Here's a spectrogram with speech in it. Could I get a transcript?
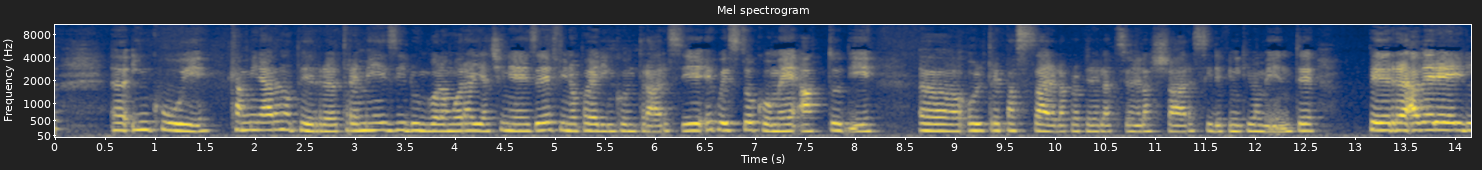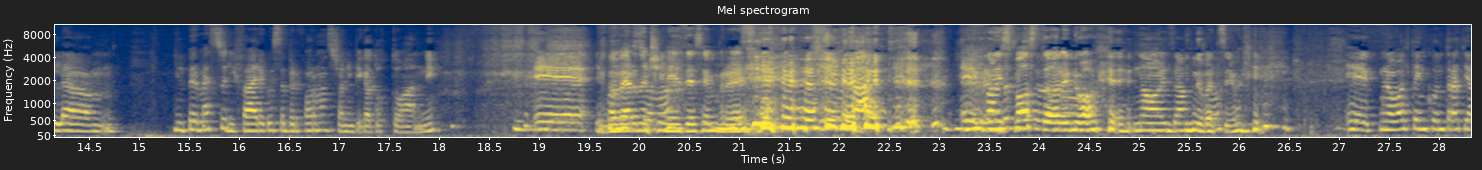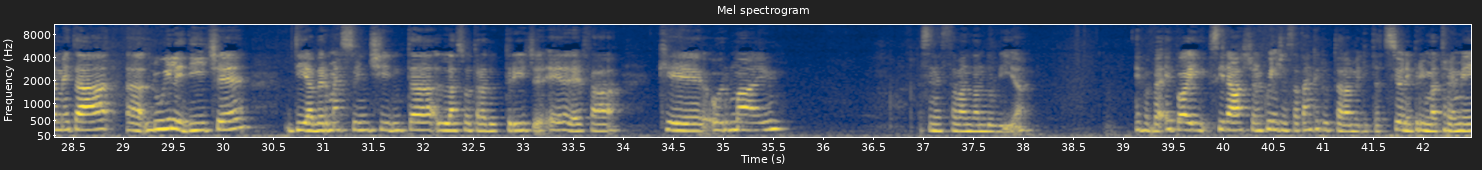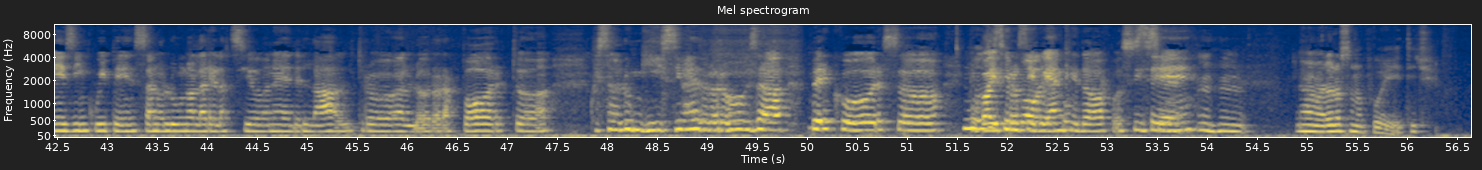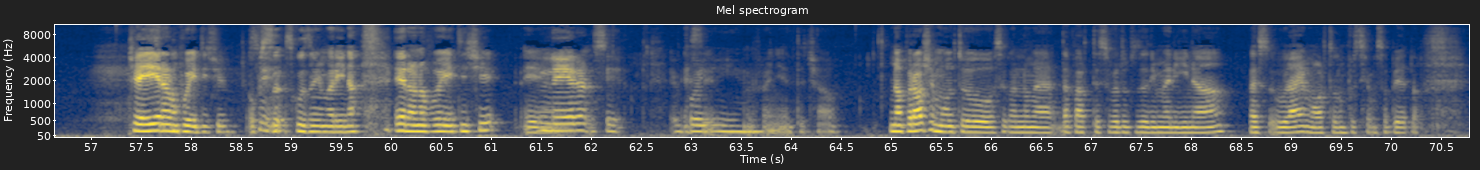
eh, in cui camminarono per tre mesi lungo la muraglia cinese fino poi ad incontrarsi e questo come atto di eh, oltrepassare la propria relazione, lasciarsi definitivamente per avere il, um, il permesso di fare questa performance ci hanno impiegato otto anni. E Il governo sono- cinese è sempre Infatti. E quando disposto si sono- alle nuove No, esatto. innovazioni. E una volta incontrati a metà, eh, lui le dice di aver messo incinta la sua traduttrice e lei le fa che ormai se ne stava andando via. E vabbè, e poi si lasciano, quindi c'è stata anche tutta la meditazione, prima tre mesi in cui pensano l'uno alla relazione dell'altro, al loro rapporto. questa lunghissima e dolorosa percorso che Molto poi simbolico. prosegue anche dopo. Sì, Sì. sì. Mhm. No, ma loro sono poetici. Cioè, erano poetici. Ops, Sì. scusami Marina. Erano poetici. E... Nera, sì. E poi... sì, non fa niente, ciao. No, però c'è molto, secondo me, da parte soprattutto di Marina. Adesso lei è morto, non possiamo saperlo.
